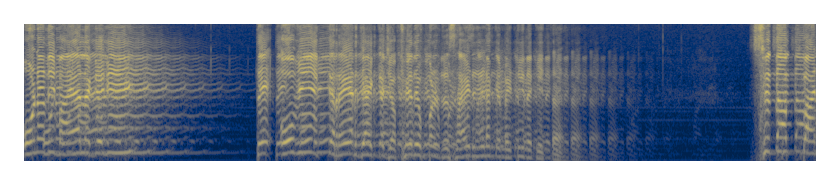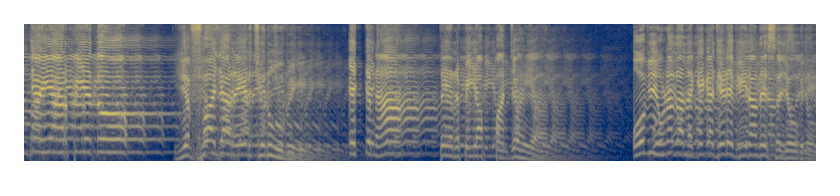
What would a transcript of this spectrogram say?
ਉਹਨਾਂ ਦੀ ਮਾਇਆ ਲੱਗੇਗੀ। ਤੇ ਉਹ ਵੀ ਇੱਕ ਰੇਡ ਜਾਂ ਇੱਕ ਜੱਫੇ ਦੇ ਉੱਪਰ ਡਿਸਾਈਡ ਜਿਹੜਾ ਕਮੇਟੀ ਨੇ ਕੀਤਾ। ਸਿੱਧਾ 5000 ਰੁਪਏ ਤੋਂ ਜੱਫਾ ਜਾਂ ਰੇਡ ਸ਼ੁਰੂ ਹੋਵੇਗੀ ਇੱਕ ਨਾ ਤੇ ਰੁਪਿਆ 5000 ਉਹ ਵੀ ਉਹਨਾਂ ਦਾ ਲੱਗੇਗਾ ਜਿਹੜੇ ਵੀਰਾਂ ਦੇ ਸਹਿਯੋਗ ਨੇ।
